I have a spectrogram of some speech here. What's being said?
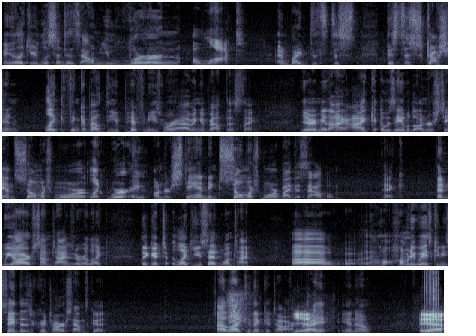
And you're like, you listen to this album, you learn a lot. And by this this this discussion, like think about the epiphanies we're having about this thing. You know what I mean? I I was able to understand so much more. Like we're understanding so much more by this album pick than we are sometimes. Where we're like the guitar, like you said one time. Uh, how, how many ways can you say this guitar sounds good? I like the guitar, Yeah. right? You know, yeah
